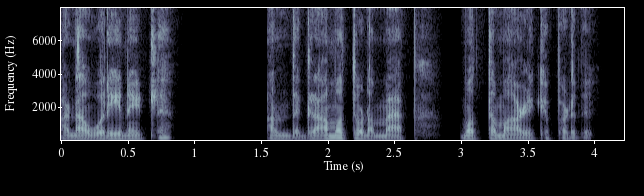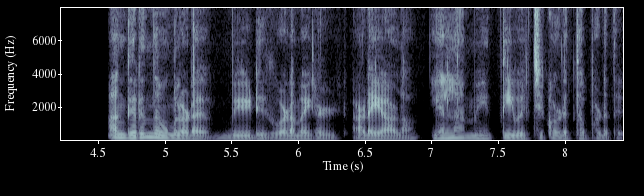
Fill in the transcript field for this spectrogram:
ஆனால் ஒரே நைட்டில் அந்த கிராமத்தோட மேப் மொத்தமாக அழைக்கப்படுது அங்கேருந்து உங்களோட வீடு, உடைமைகள், அடையாளம் எல்லாமே தீ வச்சு கொளுத்தப்படுது.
